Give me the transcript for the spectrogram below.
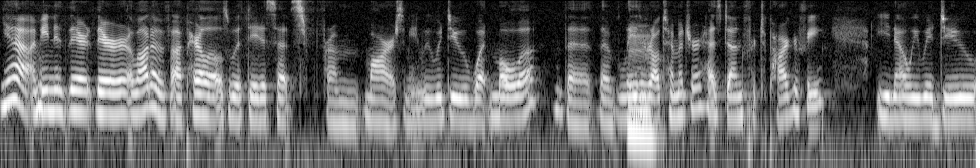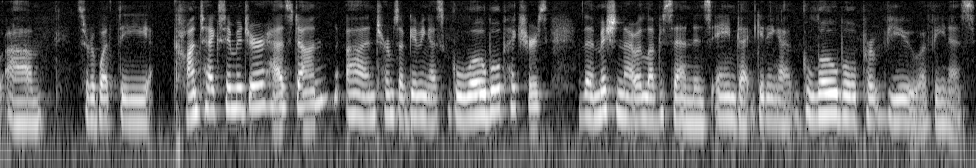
Yeah, I mean, there there are a lot of uh, parallels with data sets from Mars. I mean, we would do what MOLA, the the laser mm. altimeter, has done for topography you know, we would do um, sort of what the context imager has done uh, in terms of giving us global pictures. The mission I would love to send is aimed at getting a global view of Venus.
